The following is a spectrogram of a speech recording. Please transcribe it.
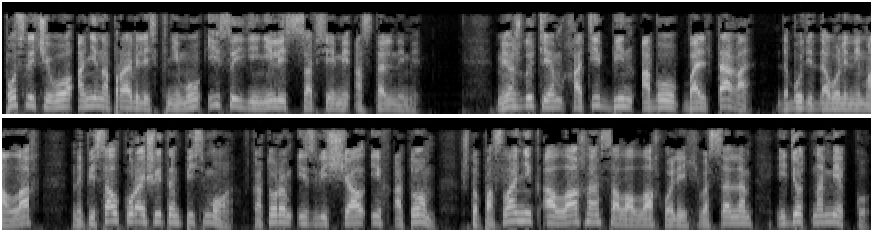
после чего они направились к нему и соединились со всеми остальными. Между тем, Хатиб бин Абу Бальтага, да будет доволен им Аллах, написал курайшитам письмо, в котором извещал их о том, что посланник Аллаха, салаллаху алейхи вассалям, идет на Мекку,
